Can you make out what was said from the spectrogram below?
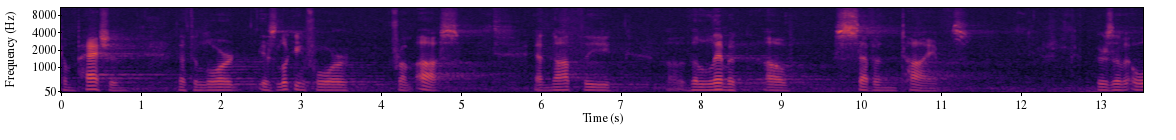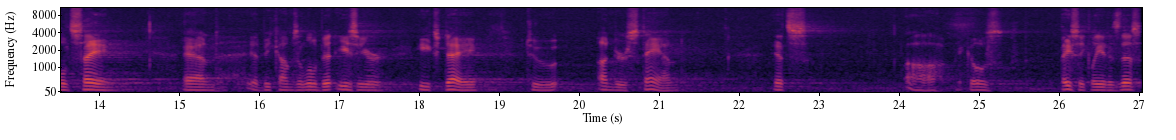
compassion that the Lord is looking for from us and not the, uh, the limit of seven times. There's an old saying and it becomes a little bit easier each day to understand. It's uh, it goes basically it is this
